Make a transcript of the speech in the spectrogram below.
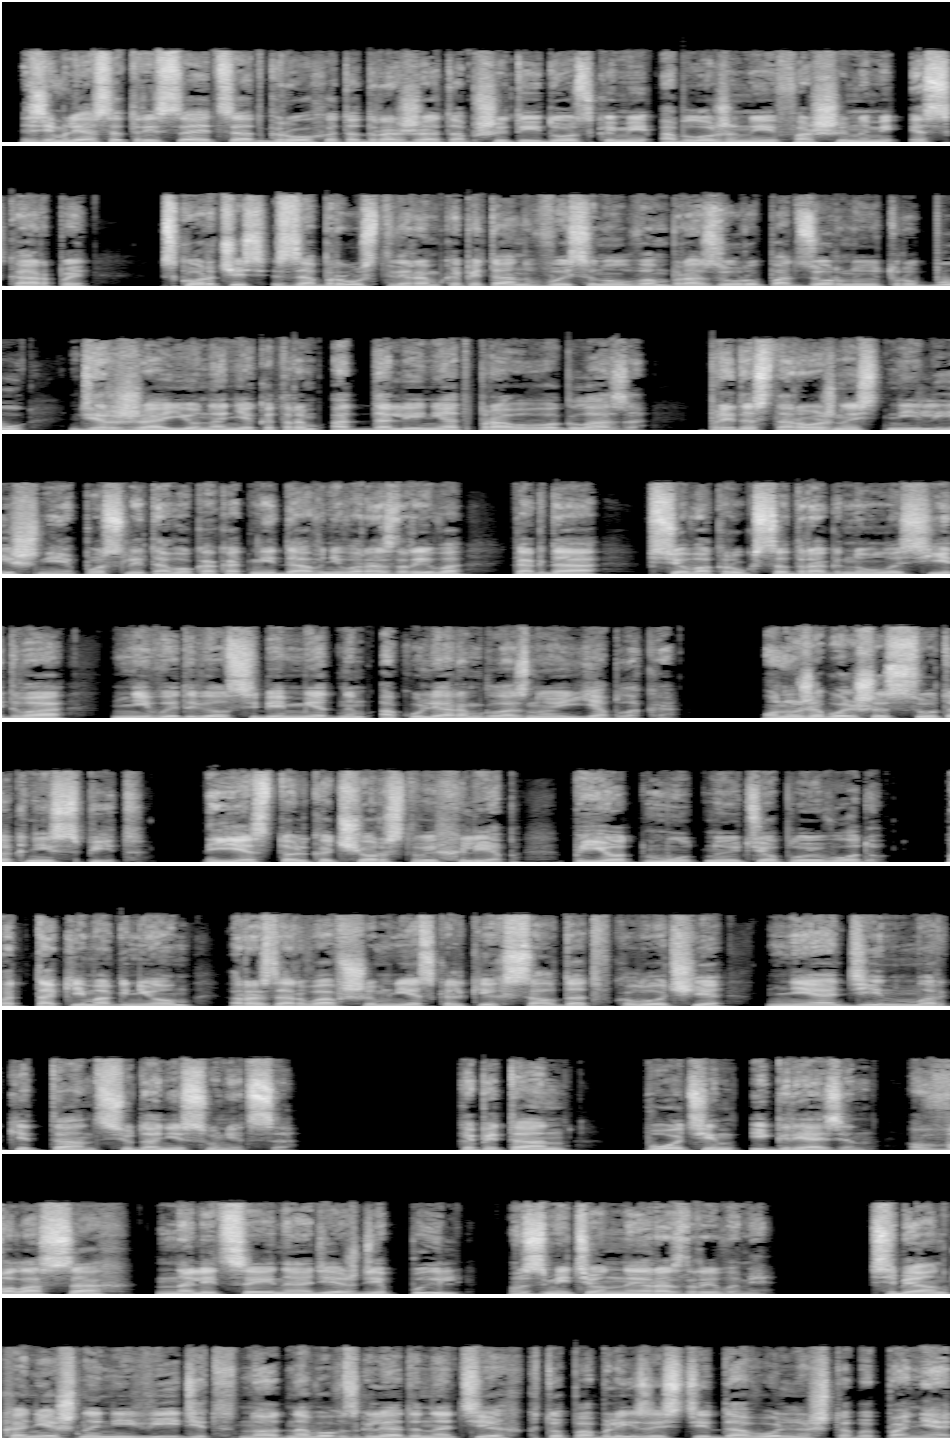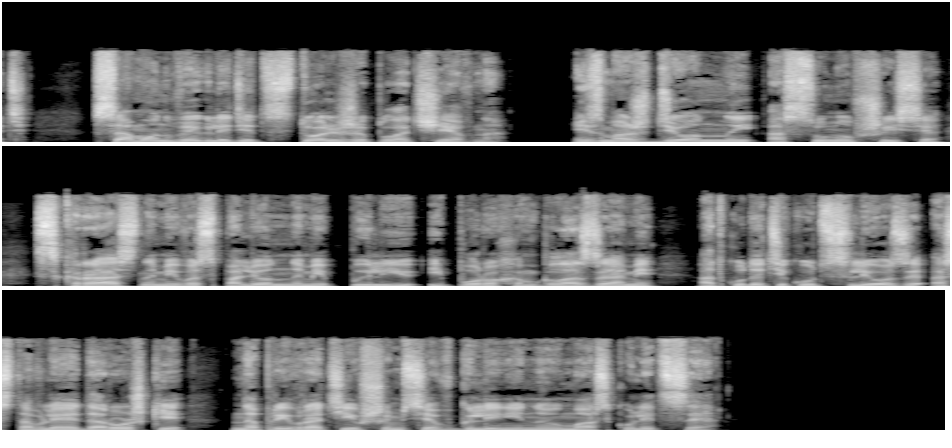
Земля сотрясается от грохота, дрожат обшитые досками, обложенные фашинами эскарпы. Скорчась за бруствером, капитан высунул в амбразуру подзорную трубу, держа ее на некотором отдалении от правого глаза. Предосторожность не лишняя после того, как от недавнего разрыва, когда все вокруг содрогнулось, едва не выдавил себе медным окуляром глазное яблоко. Он уже больше суток не спит, ест только черствый хлеб, пьет мутную теплую воду. Под таким огнем, разорвавшим нескольких солдат в клочья, ни один маркетант сюда не сунется. Капитан потен и грязен, в волосах, на лице и на одежде пыль, взметенная разрывами. Себя он, конечно, не видит, но одного взгляда на тех, кто поблизости, довольно, чтобы понять. Сам он выглядит столь же плачевно. Изможденный, осунувшийся, с красными воспаленными пылью и порохом глазами, откуда текут слезы, оставляя дорожки на превратившемся в глиняную маску лице.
